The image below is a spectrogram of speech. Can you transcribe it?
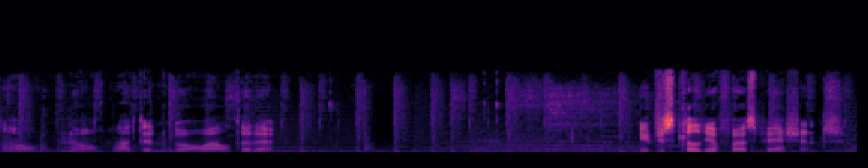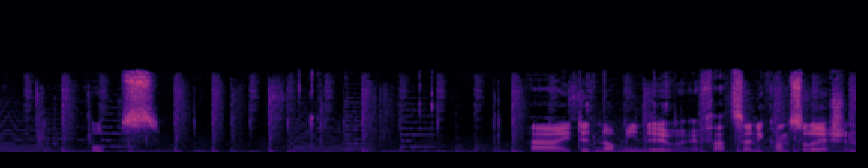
Oh, no, that didn't go well, did it? You've just killed your first patient. Oops. I did not mean to, if that's any consolation.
